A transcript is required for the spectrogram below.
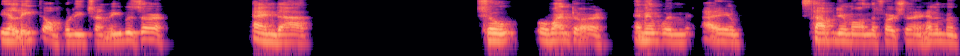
the elite of Holy Trinity was there. And uh, so we went there, and then when I stopped him on the first round, hit him and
